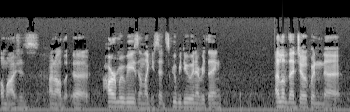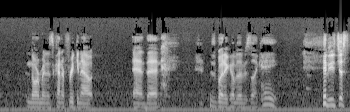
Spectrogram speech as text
homages on all the uh, horror movies and, like you said, Scooby Doo and everything. I love that joke when uh, Norman is kind of freaking out, and then his buddy comes up and is like, "Hey," and he's just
